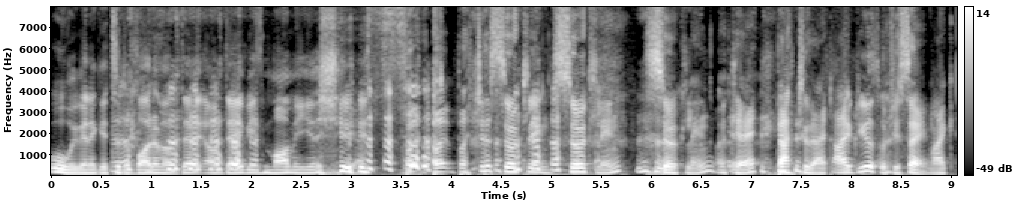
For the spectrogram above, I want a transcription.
"Oh, we're gonna get to the bottom of, da- of Davey's mommy issues." Yeah. but, but but just circling, circling, circling. Okay, back to that. I agree with what you're saying. Like,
